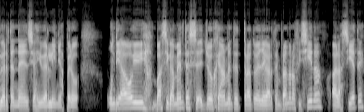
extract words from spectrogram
ver tendencias y ver líneas. Pero un día hoy, básicamente, yo generalmente trato de llegar temprano a la oficina, a las 7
